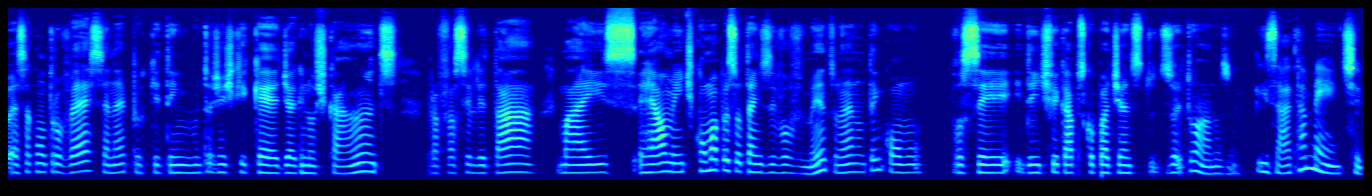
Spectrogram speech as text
essa controvérsia, né? Porque tem muita gente que quer diagnosticar antes para facilitar, mas realmente, como a pessoa está em desenvolvimento, né? Não tem como você identificar a psicopatia antes dos 18 anos. Né? Exatamente.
